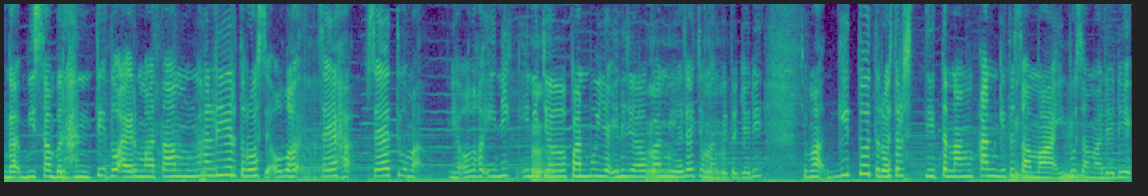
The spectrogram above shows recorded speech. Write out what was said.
nggak bisa berhenti tuh air mata mengalir terus ya Allah saya saya cuma ya Allah ini ini Heeh. jawabanmu ya ini jawabanmu ya saya cuma gitu. Jadi cuma gitu terus terus ditenangkan gitu sama ibu sama dede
